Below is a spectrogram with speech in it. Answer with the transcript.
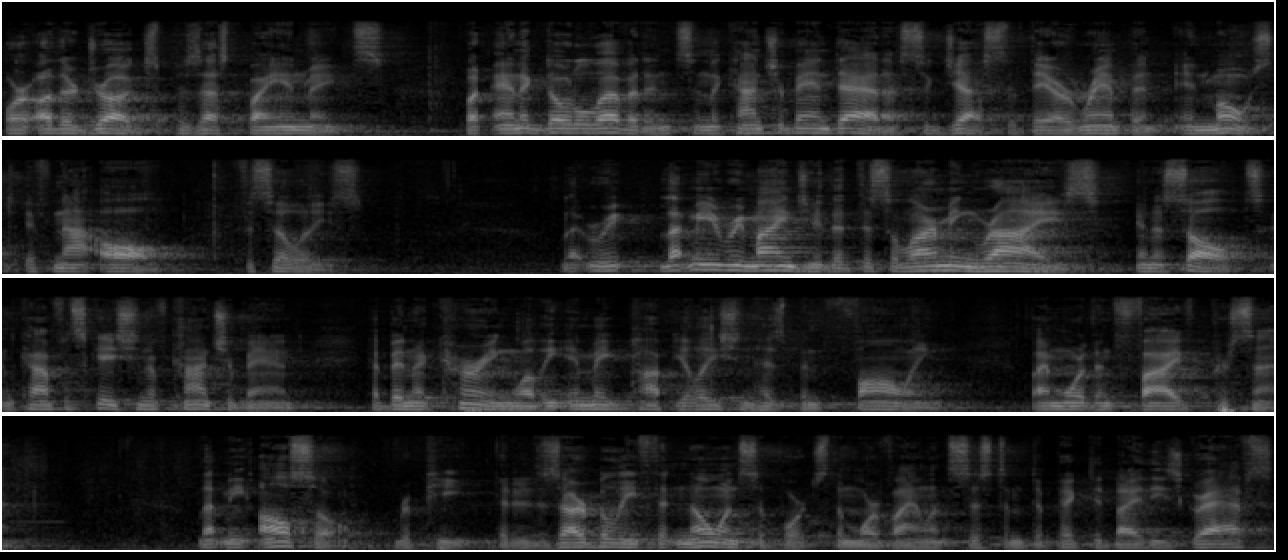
or other drugs possessed by inmates, but anecdotal evidence in the contraband data suggests that they are rampant in most, if not all, facilities. Let, re- let me remind you that this alarming rise in assaults and confiscation of contraband have been occurring while the inmate population has been falling by more than 5%. Let me also repeat that it is our belief that no one supports the more violent system depicted by these graphs.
